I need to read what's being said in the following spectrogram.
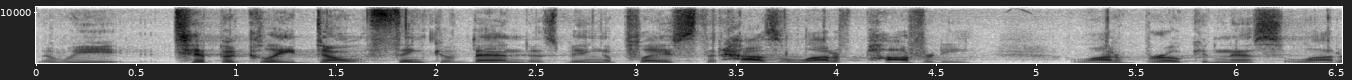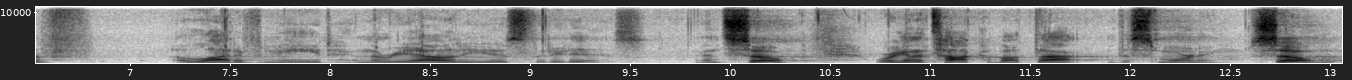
That we typically don't think of Bend as being a place that has a lot of poverty, a lot of brokenness, a lot of, a lot of need, and the reality is that it is. And so, we're going to talk about that this morning. So,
